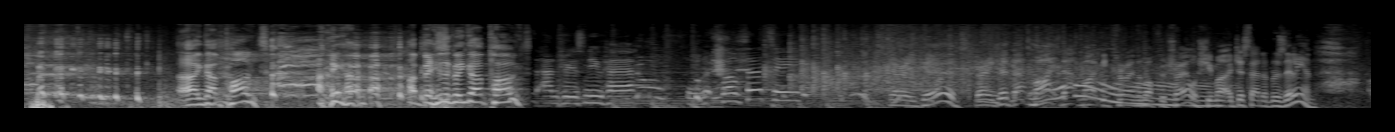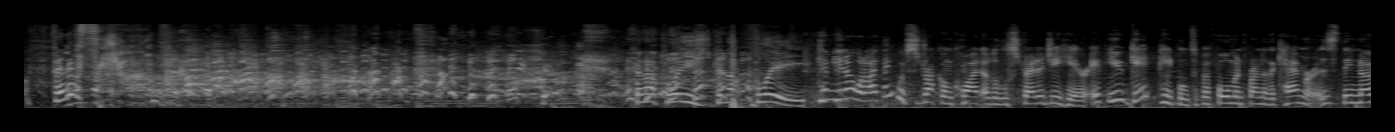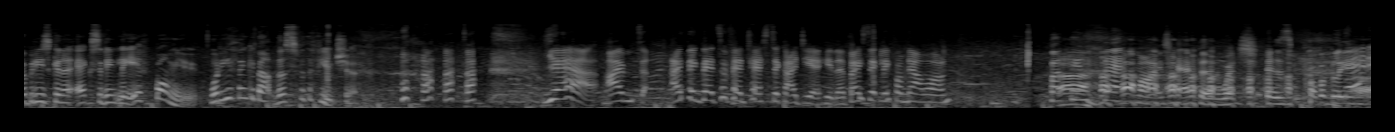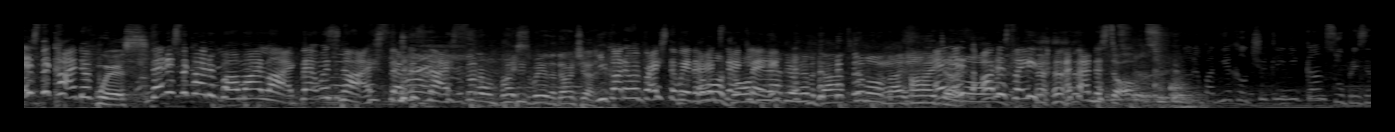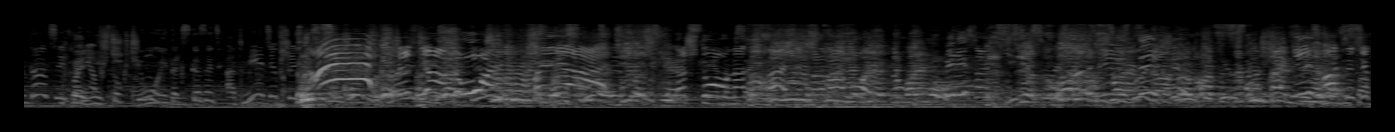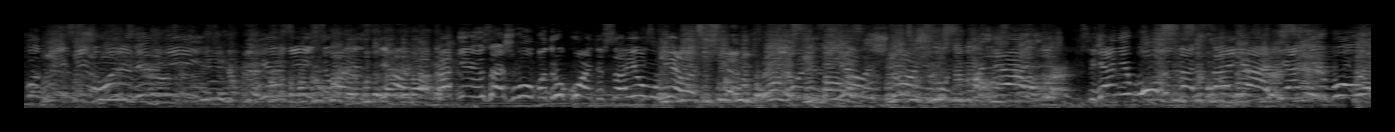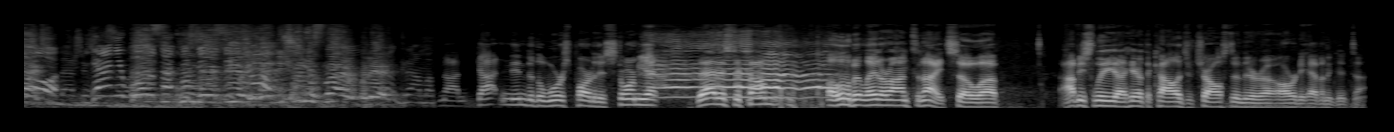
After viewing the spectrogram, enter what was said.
I got punked. I, got, I basically got punked. Andrea's new hair. All at 12.30. Very good, very good. That might that might be throwing them off the trail. She might have just had a Brazilian. Phillips. Can I please, can I please? Kim, you know what? I think we've struck on quite a little strategy here. If you get people to perform in front of the cameras, then nobody's going to accidentally F-bomb you. What do you think about this for the future? Yeah, I'm. I think that's a fantastic idea, Heather. Basically, from now on. But then ah. that might happen, which is probably That is the kind of worse. That is the kind of bomb I like. That was nice. That was nice. You've got to embrace the weather, don't you? You got to embrace the weather. Come on, Dawn, exactly. get out there and have a dance. Come on, mate. It is honestly a thunderstorm. Подъехал чуть ли не к концу презентации, поняв, что к чему, и, так сказать, отметившись... Ты что сделал, Ой! Да что у нас значит паровоз? Ну, бери свои Какие 20 секунд? Оля, вернись! Вернись, Оля, сделай так, как я ее зажму под рукой, ты в своем уме вообще? Оля, сделай что-нибудь, Not gotten into the worst part of this storm yet. That is to come a little bit later on tonight. So, uh, obviously, uh, here at the College of Charleston, they're uh, already having a good time.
